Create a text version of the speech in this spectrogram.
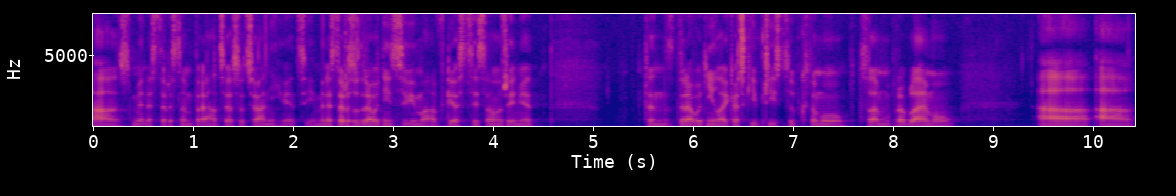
a s ministerstvem práce a sociálních věcí. Ministerstvo zdravotnictví má v gesci samozřejmě ten zdravotní lékařský přístup k tomu celému problému a, a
